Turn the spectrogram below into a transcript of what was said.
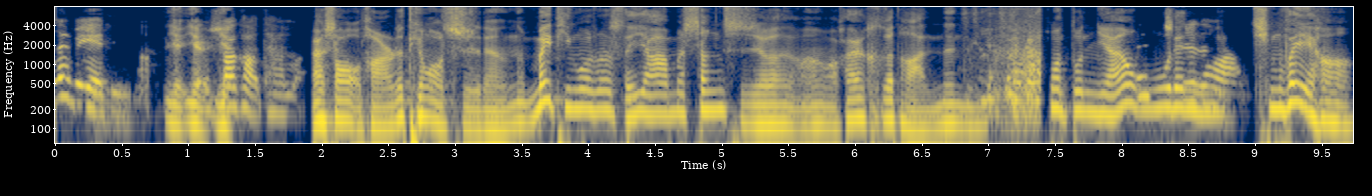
那边也这样，也也烧烤摊嘛。哎，烧烤摊这挺好吃的，那没听过说谁家么生吃啊？啊，还喝痰呢，哇，多黏糊的，清肺哈。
